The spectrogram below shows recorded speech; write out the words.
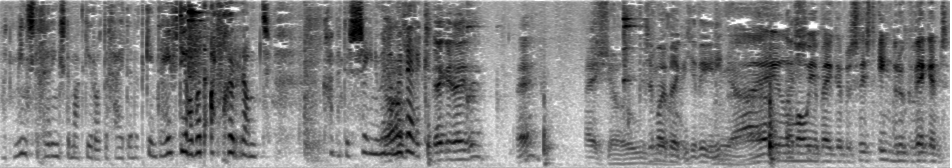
Het minste geringste maakt die rottigheid en het kind heeft die al wat afgeramd. Ik ga met de zenuwen naar mijn werk. Kijk eens even. Hé? Hey. Zo. Het is een mooi bekertje, wil je niet? Ja, een hele mooie beker, beslist indrukwekkend.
